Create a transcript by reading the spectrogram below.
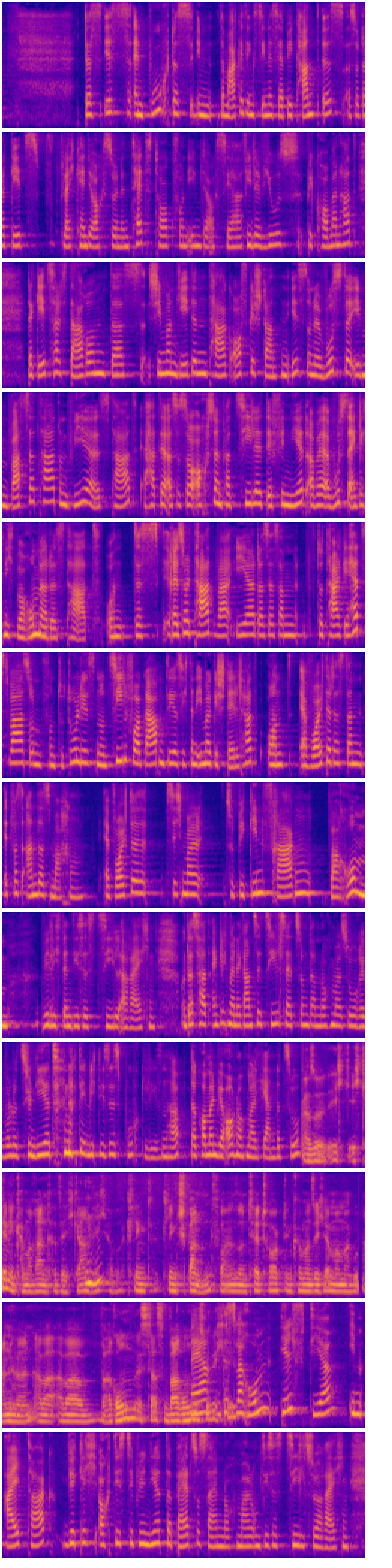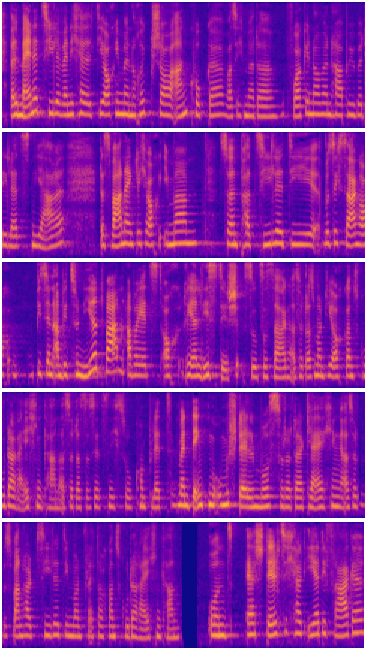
Das ist ein Buch, das in der Marketing-Szene sehr bekannt ist. Also da geht's, vielleicht kennt ihr auch so einen TED-Talk von ihm, der auch sehr viele Views bekommen hat. Da geht's halt darum, dass Shimon jeden Tag aufgestanden ist und er wusste eben, was er tat und wie er es tat. Er hatte also so auch so ein paar Ziele definiert, aber er wusste eigentlich nicht, warum er das tat. Und das Resultat war eher, dass er dann total gehetzt war, so von To-Do-Listen und Zielvorgaben, die er sich dann immer gestellt hat. Und er wollte das dann etwas anders machen. Er wollte sich mal zu Beginn fragen, warum will ich denn dieses Ziel erreichen? Und das hat eigentlich meine ganze Zielsetzung dann nochmal so revolutioniert, nachdem ich dieses Buch gelesen habe. Da kommen wir auch nochmal gern dazu. Also ich, ich kenne den Kameraden tatsächlich gar nicht, mhm. aber klingt, klingt spannend. Vor allem so ein TED-Talk, den kann man sich ja immer mal gut anhören. Aber, aber warum ist das? Warum naja, so wichtig? Das Warum hilft dir im Alltag wirklich auch diszipliniert dabei zu sein nochmal, um dieses Ziel zu erreichen. Weil meine Ziele, wenn ich halt die auch immer in Rückschau angucke, was ich mir da vorgenommen habe über die letzten Jahre, das waren eigentlich auch immer so ein paar Ziele, die, muss ich sagen, auch ein bisschen ambitioniert waren, aber jetzt auch realistisch sozusagen. Also, dass man die auch ganz gut erreichen kann. Also, dass es jetzt nicht so komplett mein Denken umstellen muss oder dergleichen. Also, es waren halt Ziele, die man vielleicht auch ganz gut erreichen kann. Und er stellt sich halt eher die Frage,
